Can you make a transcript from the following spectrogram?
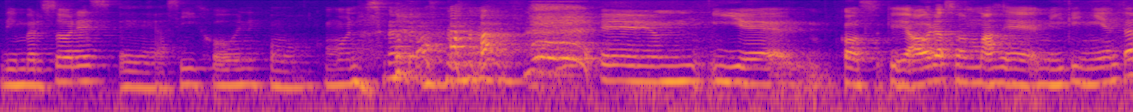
de inversores eh, así jóvenes como, como nosotros. Eh, y que ahora son más de 1500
